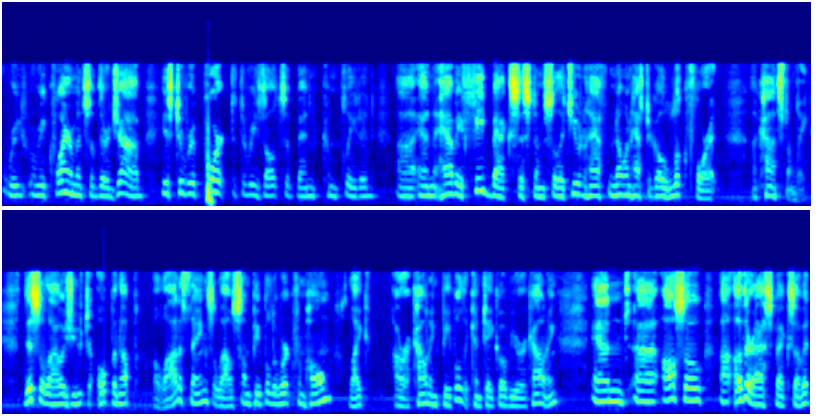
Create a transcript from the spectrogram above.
re requirements of their job is to report that the results have been completed uh, and have a feedback system so that you don't have no one has to go look for it uh, constantly. This allows you to open up a lot of things, allows some people to work from home, like our accounting people that can take over your accounting, and uh, also uh, other aspects of it.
